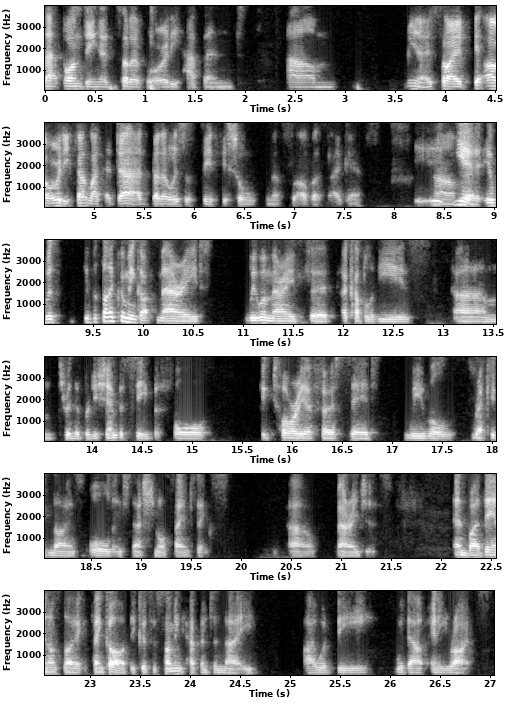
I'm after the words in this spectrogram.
that bonding had sort of already happened. Um, you know so I, I already felt like a dad but it was just the officialness of it i guess. Um, yeah it was it was like when we got married we were married for a couple of years um, through the British Embassy before Victoria first said we will recognise all international same-sex uh, marriages. And by then I was like, thank God, because if something happened to Nate, I would be without any rights.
